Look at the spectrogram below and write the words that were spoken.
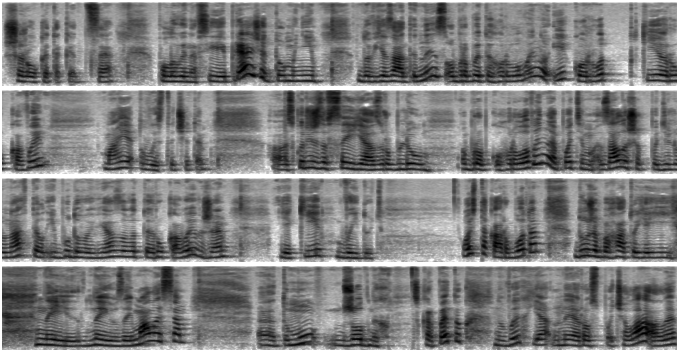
широке таке, це половина всієї пряжі, то мені дов'язати низ, обробити горловину і короткі рукави має вистачити. Е, Скоріш за все, я зроблю обробку горловини, а потім залишок поділю навпіл і буду вив'язувати рукави, вже які вийдуть. Ось така робота. Дуже багато я їй, нею, нею займалася, тому жодних шкарпеток нових я не розпочала, але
